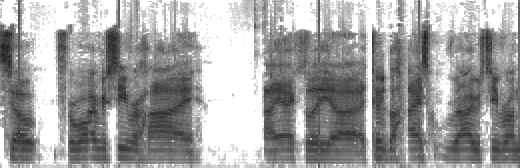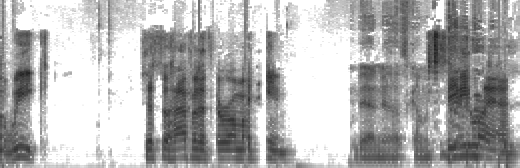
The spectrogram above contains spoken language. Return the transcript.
so for wide receiver high, I actually uh, I took the highest wide receiver on the week. Just so happened that they were on my team. Yeah, I knew that was coming. CD Lamb,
